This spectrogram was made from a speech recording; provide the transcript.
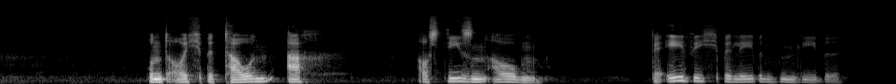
und euch betauen, ach, aus diesen Augen der ewig belebenden Liebe.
